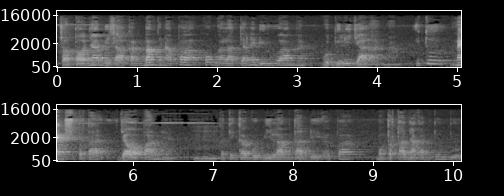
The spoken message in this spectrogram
contohnya misalkan bang kenapa kok nggak latihannya di ruangan gue pilih jalanan itu next perta- jawabannya Hmm. ketika gue bilang tadi apa mempertanyakan tubuh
